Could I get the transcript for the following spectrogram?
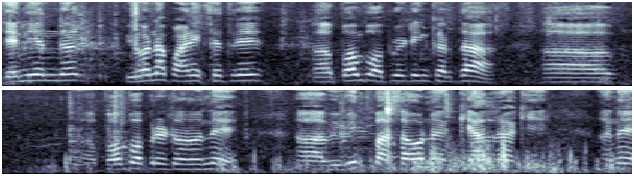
જેની અંદર પીવાના પાણી ક્ષેત્રે પંપ ઓપરેટિંગ કરતા પંપ ઓપરેટરોને વિવિધ પાસાઓને ખ્યાલ રાખી અને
